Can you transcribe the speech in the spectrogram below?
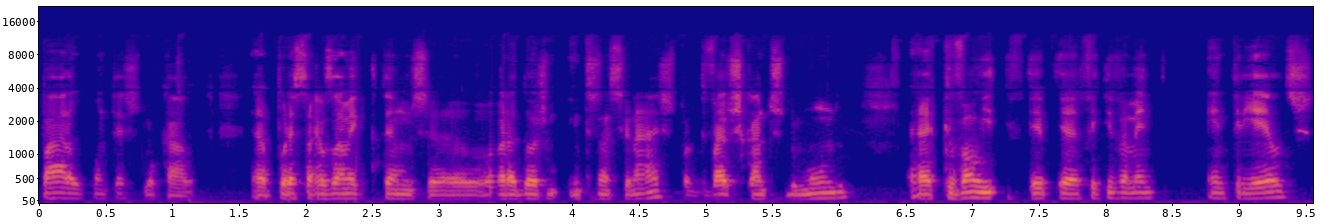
para o contexto local. Uh, por essa razão é que temos uh, oradores internacionais de vários cantos do mundo uh, que vão efetivamente entre eles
